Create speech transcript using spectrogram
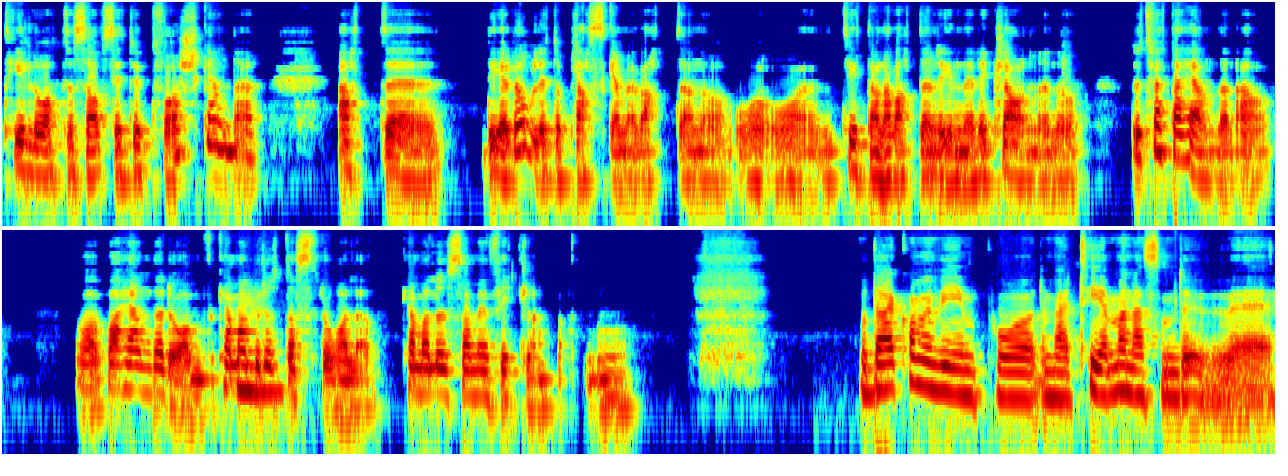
tillåtelse av sitt utforskande. Att eh, det är roligt att plaska med vatten och, och, och titta när vatten rinner i kranen. Och du tvättar händerna. Vad, vad händer då? Kan man mm. bryta strålen? Kan man lysa med en ficklampa? Mm. Och där kommer vi in på de här temana som du eh,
